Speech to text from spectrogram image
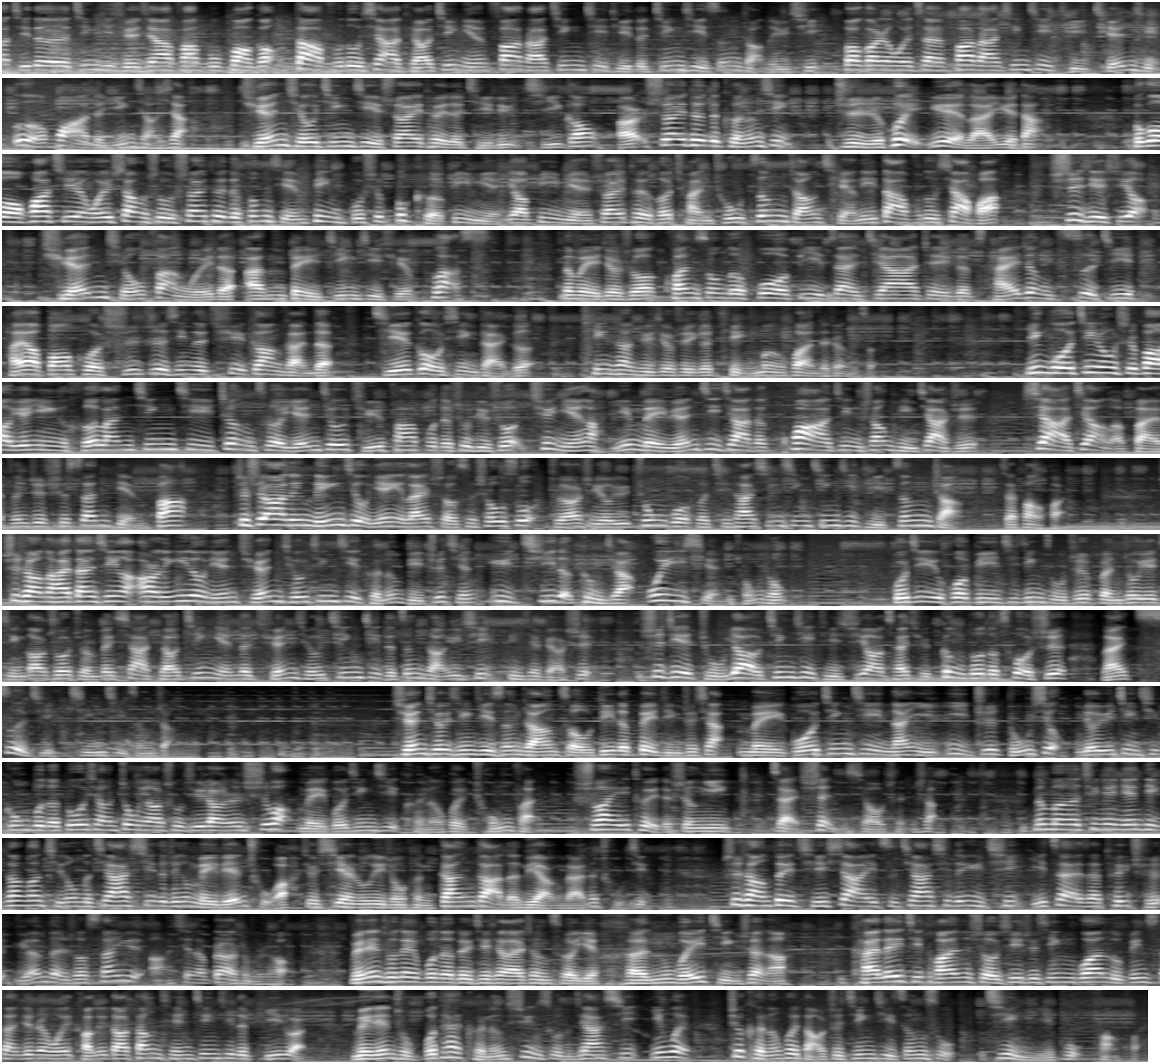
花旗的经济学家发布报告，大幅度下调今年发达经济体的经济增长的预期。报告认为，在发达经济体前景恶化的影响下，全球经济衰退的几率极高，而衰退的可能性只会越来越大。不过，花旗认为，上述衰退的风险并不是不可避免。要避免衰退和产出增长潜力大幅度下滑，世界需要全球范围的安倍经济学 Plus。那么也就是说，宽松的货币再加这个财政刺激，还要包括实质性的去杠杆的结构性改革，听上去就是一个挺梦幻的政策。英国金融时报援引荷兰经济政策研究局发布的数据说，去年啊，以美元计价的跨境商品价值下降了百分之十三点八，这是二零零九年以来首次收缩，主要是由于中国和其他新兴经济体增长在放缓。市场呢还担心啊，二零一六年全球经济可能比之前预期的更加危险重重。国际货币基金组织本周也警告说，准备下调今年的全球经济的增长预期，并且表示，世界主要经济体需要采取更多的措施来刺激经济增长。全球经济增长走低的背景之下，美国经济难以一枝独秀。由于近期公布的多项重要数据让人失望，美国经济可能会重返衰退的声音在甚嚣尘上。那么去年年底刚刚启动的加息的这个美联储啊，就陷入了一种很尴尬的两难的处境。市场对其下一次加息的预期一再在推迟，原本说三月啊，现在不知道什么时候。美联储内部呢，对接下来政策也很为谨慎啊。凯雷集团首席执行官鲁宾斯坦就认为，考虑到当前经济的疲软，美联储不太可能迅速的加息，因为这可能会导致经济增速进一步放缓。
